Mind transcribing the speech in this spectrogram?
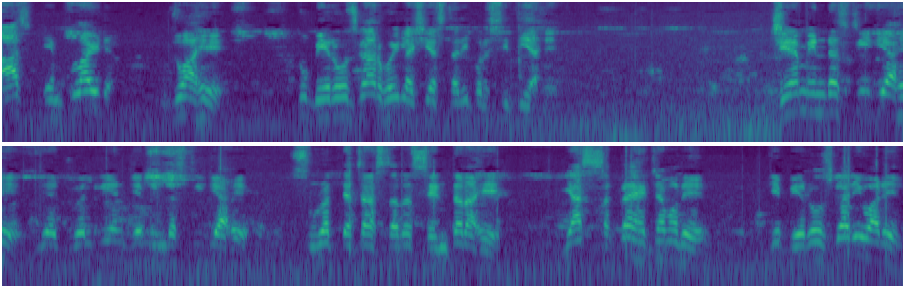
आज एम्प्लॉईड जो आहे तो बेरोजगार होईल अशी असणारी परिस्थिती आहे. जेम इंडस्ट्री जी आहे जे ज्वेलरी अँड जेम इंडस्ट्री जी आहे सुरत त्याचं असणारं सेंटर आहे. या सगळ्या ह्याच्यामध्ये जे बेरोजगारी वाढेल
